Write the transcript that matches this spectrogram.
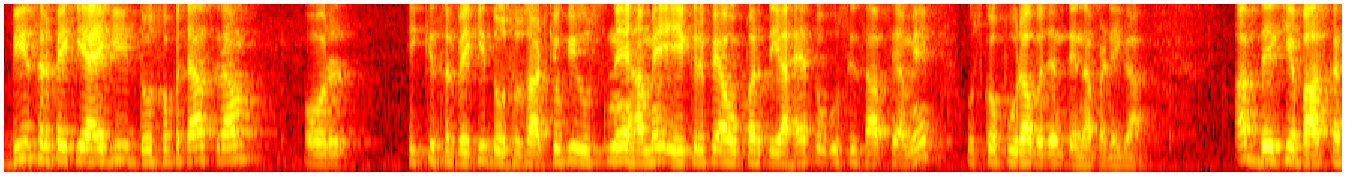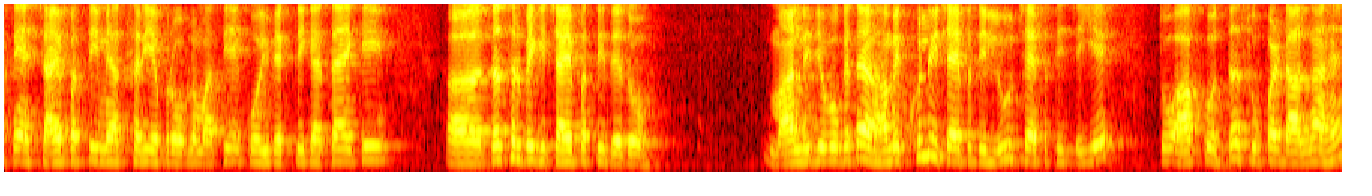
बीस रुपये की आएगी 250 ग्राम और इक्कीस रुपये की 260 क्योंकि उसने हमें एक रुपया ऊपर दिया है तो उस हिसाब से हमें उसको पूरा वज़न देना पड़ेगा। अब देखिए, बात करते हैं, चाय पत्ती में अक्सर ये प्रॉब्लम आती है। कोई व्यक्ति कहता है कि दस रुपये की चाय पत्ती दे दो। मान लीजिए, वो कहता है, हमें खुली चाय पत्ती, लूज चाय पत्ती चाहिए। तो आपको दस ऊपर डालना है।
